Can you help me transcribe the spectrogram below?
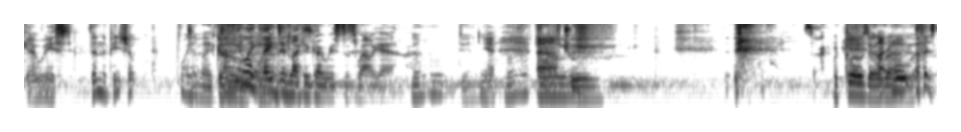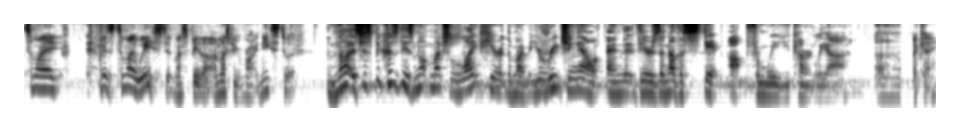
Go west. Then the Pet Shop Boys. Go I feel like they did like a go west as well. Yeah. No, Yeah. Um, Um, true. Sorry. We close our I, eyes. well, if it's to my if it's to my west, it must be like I must be right next to it. No, it's just because there's not much light here at the moment. You're reaching out, and there's another step up from where you currently are. Okay.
